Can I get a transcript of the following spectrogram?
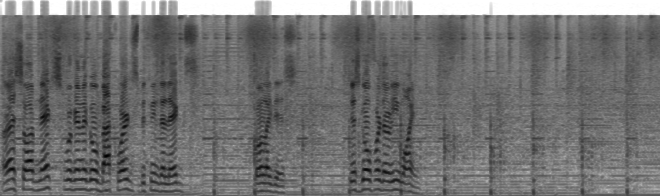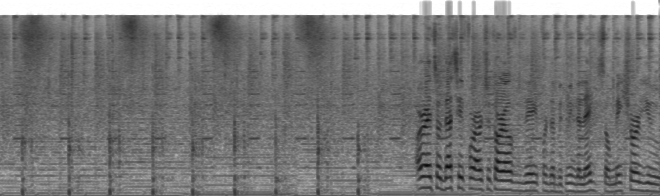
Alright, so up next, we're gonna go backwards between the legs. Go like this. Just go for the rewind. Alright, so that's it for our tutorial of the day for the between the legs. So make sure you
